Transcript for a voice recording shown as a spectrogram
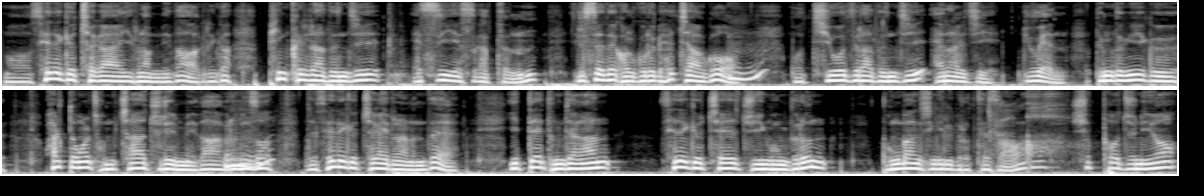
뭐 세대 교체가 일어납니다. 그러니까 핑클이라든지 SES 같은 1세대 걸그룹이 해체하고 뭐 G.O.D라든지 NRG, UN 등등이 그 활동을 점차 줄입니다. 그러면서 이제 세대 교체가 일어나는데 이때 등장한 세대 교체의 주인공들은 동방신기를 비롯해서 슈퍼주니어,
